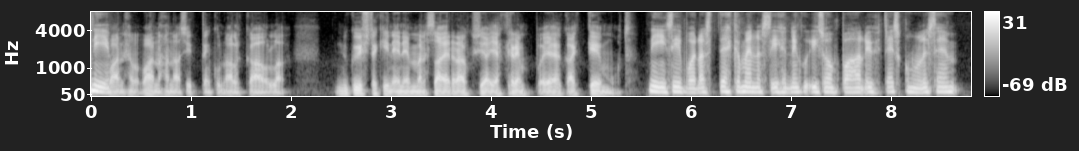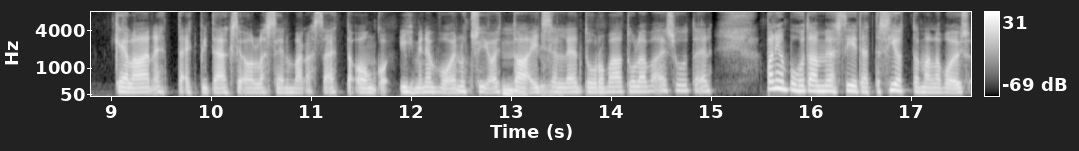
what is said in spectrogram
niin. vanha, vanhana sitten, kun alkaa olla – nykyistäkin enemmän sairauksia ja kremppoja ja kaikkea muuta. Niin, siinä voidaan sitten ehkä mennä siihen niin kuin isompaan yhteiskunnalliseen kelaan, että, että pitääkö se olla sen varassa, että onko ihminen voinut sijoittaa mm, itselleen turvaa tulevaisuuteen. Paljon puhutaan myös siitä, että sijoittamalla voisi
